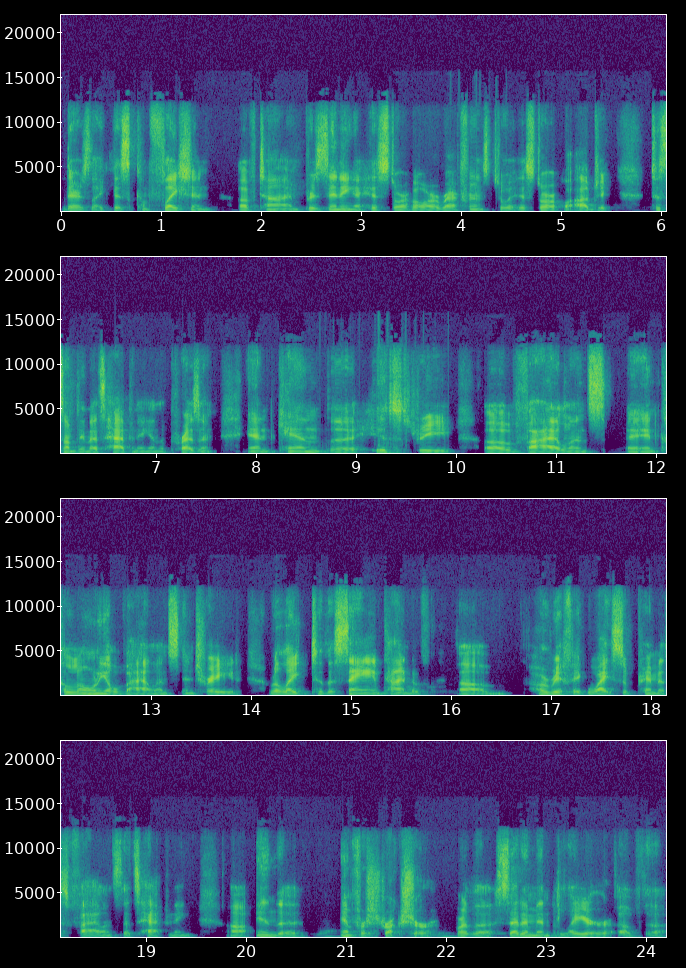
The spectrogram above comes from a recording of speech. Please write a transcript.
there's like this conflation of time presenting a historical or a reference to a historical object to something that's happening in the present and can the history of violence and colonial violence and trade relate to the same kind of um, horrific white supremacist violence that's happening uh, in the infrastructure or the sediment layer of the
